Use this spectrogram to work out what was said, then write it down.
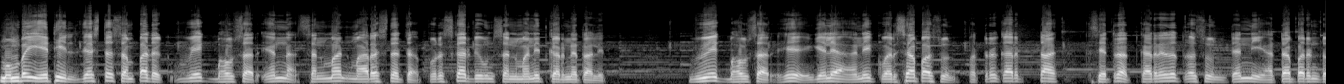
मुंबई येथील ज्येष्ठ संपादक विवेक भावसार यांना सन्मान महाराष्ट्राचा पुरस्कार देऊन सन्मानित करण्यात आले. विवेक भावसार हे गेल्या अनेक वर्षापासून पत्रकारिता क्षेत्रात कार्यरत असून त्यांनी आतापर्यंत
